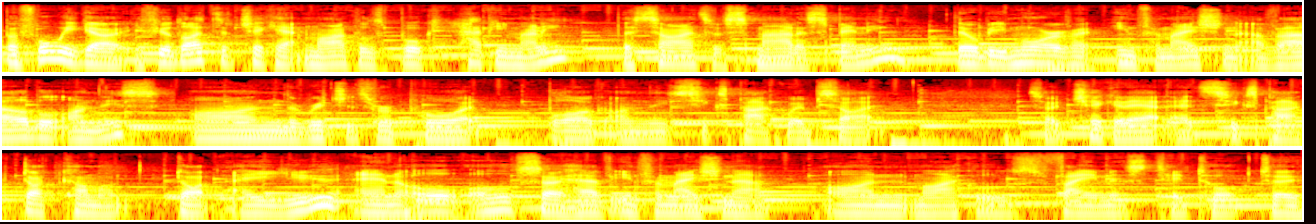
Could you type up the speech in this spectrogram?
Before we go, if you'd like to check out Michael's book, Happy Money The Science of Smarter Spending, there will be more of information available on this on the Richards Report blog on the Six Park website. So check it out at sixpark.com.au and I'll also have information up on Michael's famous TED Talk too.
